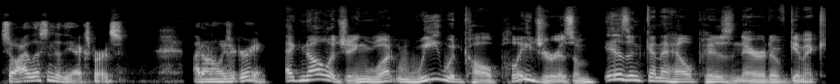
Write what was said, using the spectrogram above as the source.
So I listen to the experts. I don't always agree. Acknowledging what we would call plagiarism isn't going to help his narrative gimmick.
